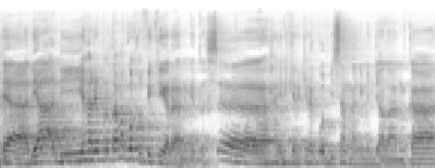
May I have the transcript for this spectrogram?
Ya dia di hari pertama gue kepikiran gitu. Seh, ini kira-kira gue bisa nggak nih menjalankan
